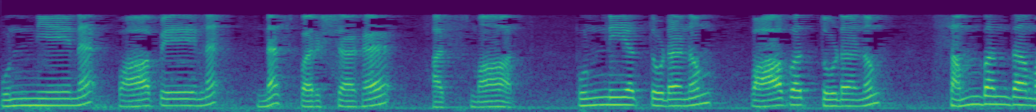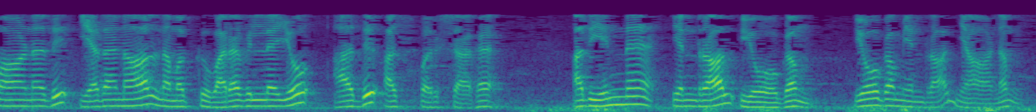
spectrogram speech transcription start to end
புண்ணியேன பாபேன நஸ்பர்ஷக ஸ்பர்ஷக அஸ்மாத். புண்ணியத்துடனும் பாபத்துடனும் சம்பந்தமானது எதனால் நமக்கு வரவில்லையோ அது அஸ்பர்ஷக. அது என்ன என்றால் யோகம். யோகம் என்றால் ஞானம்.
